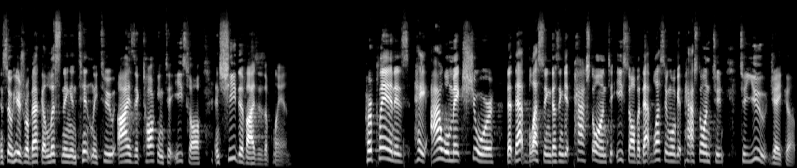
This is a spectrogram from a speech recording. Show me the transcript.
And so here's Rebecca listening intently to Isaac talking to Esau, and she devises a plan. Her plan is hey, I will make sure that that blessing doesn't get passed on to Esau, but that blessing will get passed on to, to you, Jacob.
